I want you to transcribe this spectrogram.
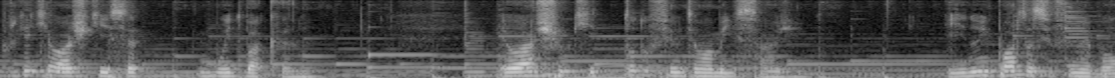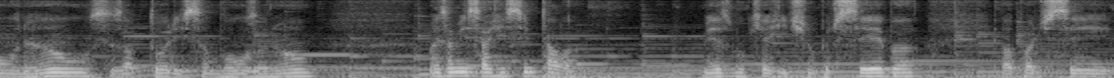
por que que eu acho que isso é muito bacana? Eu acho que todo filme tem uma mensagem. E não importa se o filme é bom ou não, se os atores são bons ou não, mas a mensagem sempre está lá. Mesmo que a gente não perceba, ela pode ser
